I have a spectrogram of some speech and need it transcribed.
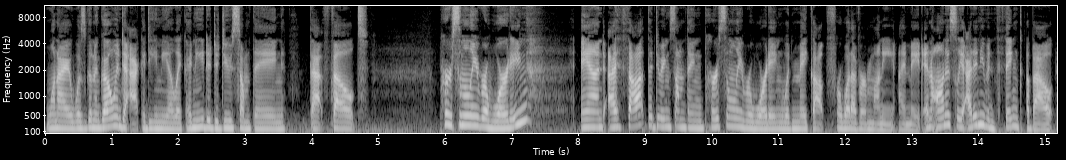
when I was going to go into academia, like I needed to do something that felt personally rewarding. And I thought that doing something personally rewarding would make up for whatever money I made. And honestly, I didn't even think about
